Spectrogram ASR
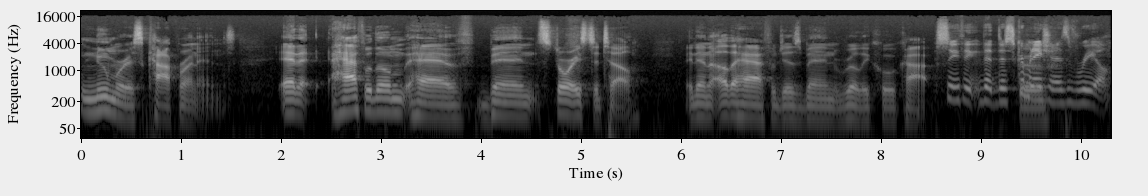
numerous cop run-ins, and half of them have been stories to tell, and then the other half have just been really cool cops. So you think that discrimination is real?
